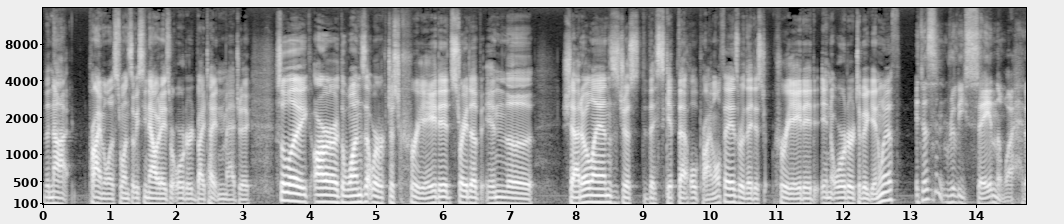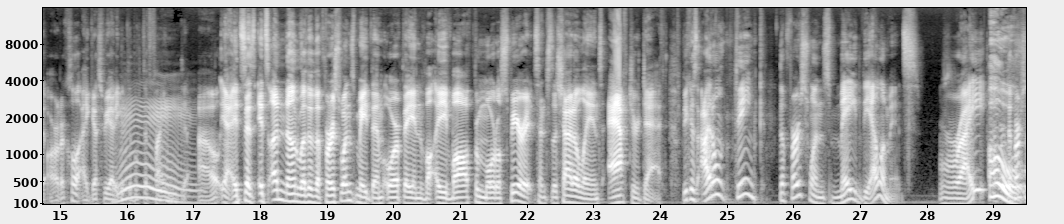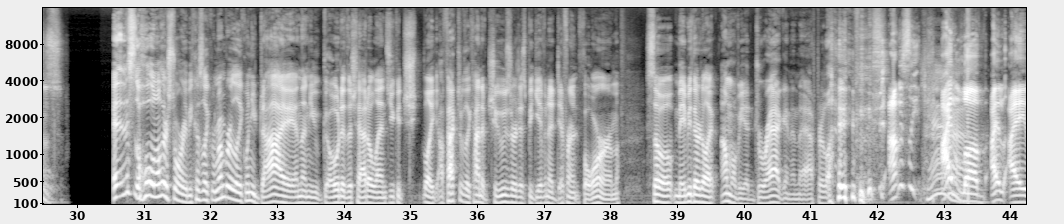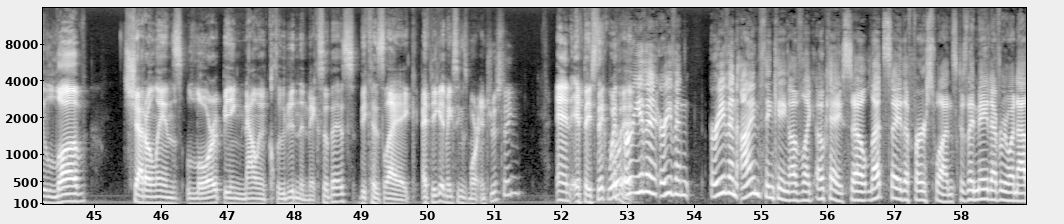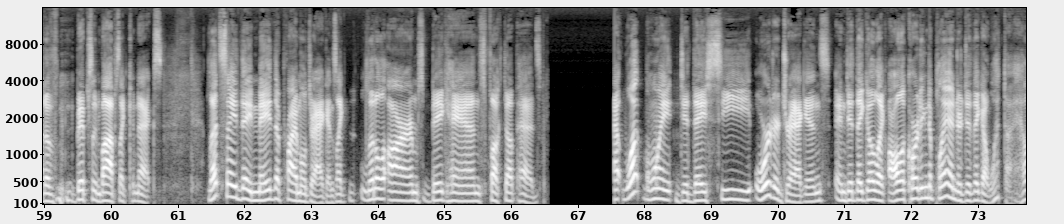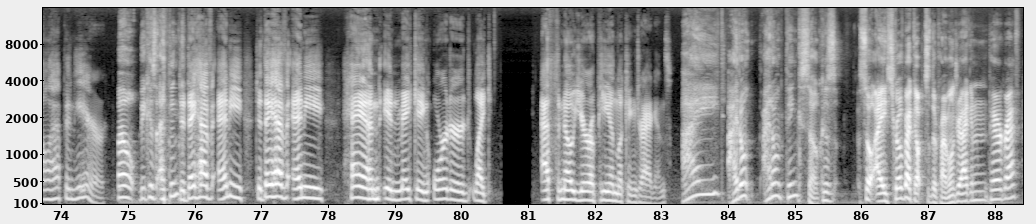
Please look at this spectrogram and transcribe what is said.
the not primalist ones that we see nowadays were ordered by Titan magic. So like are the ones that were just created straight up in the Shadowlands just they skip that whole primal phase where they just created in order to begin with? It doesn't really say in the Wowhead article. I guess we got to get the book to Hmm. find out. Yeah, it says it's unknown whether the first ones made them or if they invo- evolved from mortal spirits since the Shadowlands after death. Because I don't think the first ones made the elements, right? Oh. the first ones. And this is a whole other story because like remember like when you die and then you go to the Shadowlands, you could ch- like effectively kind of choose or just be given a different form. So maybe they're like, I'm gonna be a dragon in the afterlife. Honestly, Yeah. I love I I love Shadowlands lore being now included in the mix of this because like I think it makes things more interesting. And if they stick with or, it, or even or even or even I'm thinking of like okay, so let's say the first ones because they made everyone out of bips and bops like connects. Let's say they made the primal dragons like little arms, big hands, fucked up heads. At what point did they see order dragons and did they go like all according to plan or did they go what the hell happened here? well, because I think Did they have any did they have any hand in making ordered like ethno-European looking dragons? I I don't I don't think so because so I scrolled back up to the primal dragon paragraph.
